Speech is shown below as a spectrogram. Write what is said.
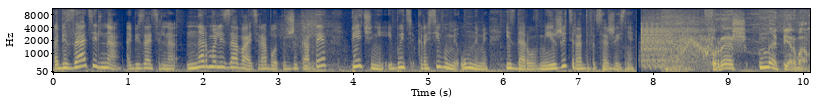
обязательно, обязательно нормализовать работу ЖКТ, печени и быть красивыми, умными и здоровыми. И жить, радоваться жизни. Фреш на первом.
